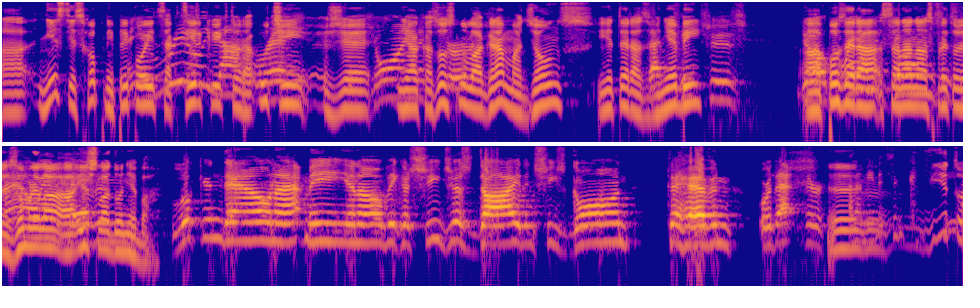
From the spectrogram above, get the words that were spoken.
a nie ste schopní pripojiť sa k cirkvi, ktorá učí, že nejaká zosnulá Grandma Jones je teraz v nebi a pozerá sa na nás, pretože zomrela a išla do neba. It's Je to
